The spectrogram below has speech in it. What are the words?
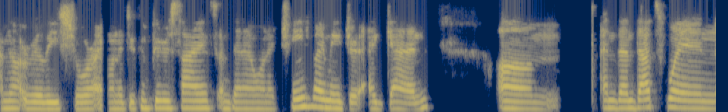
i'm not really sure. I want to do computer science and then i want to change my major again. Um, and then that's when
